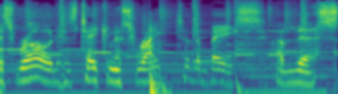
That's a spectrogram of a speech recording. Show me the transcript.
This road has taken us right to the base of this.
